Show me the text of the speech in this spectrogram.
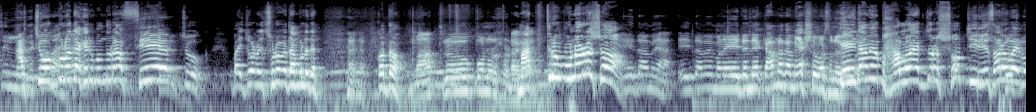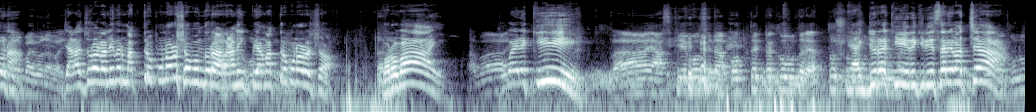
চিনলে আর চোখগুলো দেখেন বন্ধুরা সেম চোখ। ভাই জোরে ছোট দাম বলে দেন। কত? মাত্র পনেরোশো টাকা মাত্র পনেরোশো? এই দামে এই দামে মানে এটা নিয়ে কামড়া কামড়ি একশো পার্সেন্ট এই দামে ভালো এক জোড়া সবজি রেসারও পাইবো না যারা জোড়াটা নেবেন মাত্র পনেরোশো বন্ধুরা রানিং পেয়ার মাত্র পনেরোশো। বড় ভাই। ও ভাই। এটা কি? ভাই আজকে বলছি না প্রত্যেকটা কবুতর এত সুন্দর এক জোড়া কি এটা কি রেসারে বাচ্চা? ব্লু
